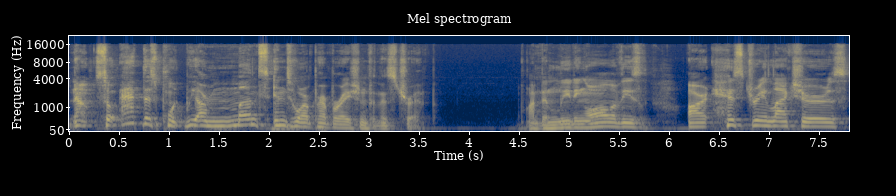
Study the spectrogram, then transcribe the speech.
Now, so at this point, we are months into our preparation for this trip. I've been leading all of these art history lectures,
